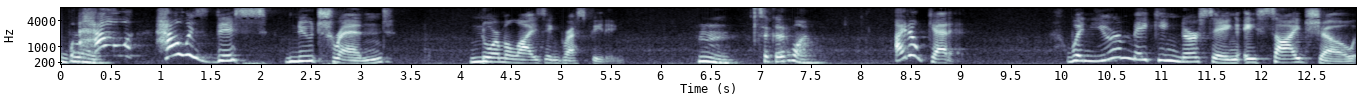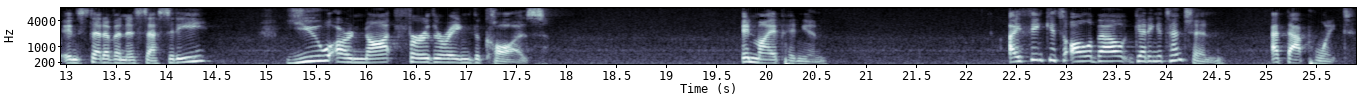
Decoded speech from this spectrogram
Mm. How how is this new trend normalizing breastfeeding? Hmm, it's a good one. I don't get it. When you're making nursing a sideshow instead of a necessity, you are not furthering the cause, in my opinion. I think it's all about getting attention at that point.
